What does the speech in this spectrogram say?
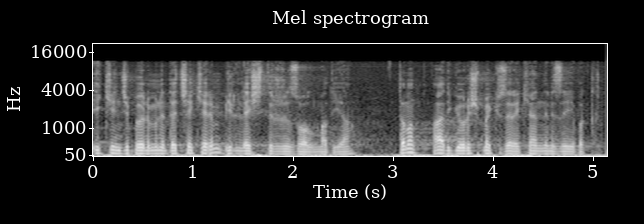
ikinci bölümünü de çekerim birleştiririz olmadı ya. Tamam hadi görüşmek üzere kendinize iyi bakın.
